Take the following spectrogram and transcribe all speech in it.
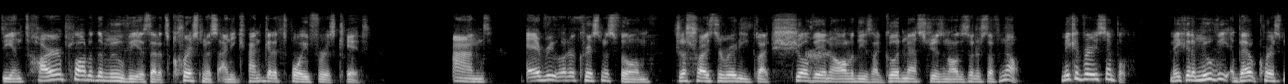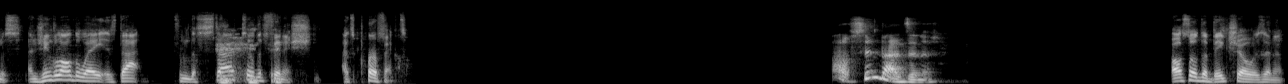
The entire plot of the movie is that it's Christmas and he can't get a toy for his kid. And every other Christmas film just tries to really like shove in all of these like good messages and all this other stuff. No, make it very simple. Make it a movie about Christmas. And Jingle All the Way is that from the start to the finish. That's perfect. Oh, Sinbad's in it. Also, the Big Show is in it.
